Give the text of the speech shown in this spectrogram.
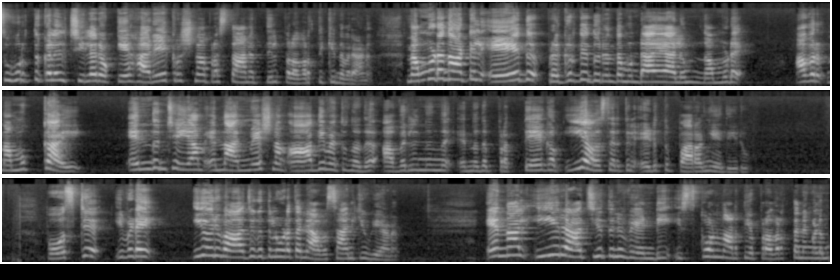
സുഹൃത്തുക്കളിൽ ചിലരൊക്കെ ഹരേ കൃഷ്ണ പ്രസ്ഥാനത്തിൽ പ്രവർത്തിക്കുന്നവരാണ്. നമ്മുടെ നാട്ടിൽ ഏത് പ്രകൃതി ദുരന്തമുണ്ടായാലും നമ്മുടെ അവർ നമുക്കായി എന്തും ചെയ്യാം എന്ന അന്വേഷണം ആദ്യം എത്തുന്നത് അവരിൽ നിന്ന് എന്നത് പ്രത്യേകം ഈ അവസരത്തിൽ എടുത്തു പറഞ്ഞേ തീരൂ. പോസ്റ്റ് ഇവിടെ ഈ ഒരു വാചകത്തിലൂടെ തന്നെ അവസാനിക്കുകയാണ്. എന്നാൽ ഈ രാജ്യത്തിനു വേണ്ടി ഇസ്കോൺ നടത്തിയ പ്രവർത്തനങ്ങളും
